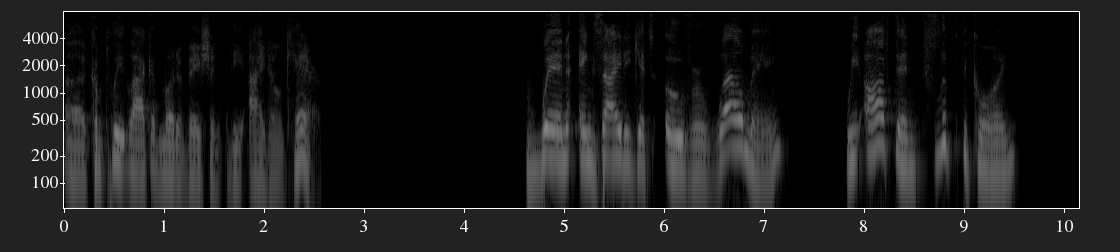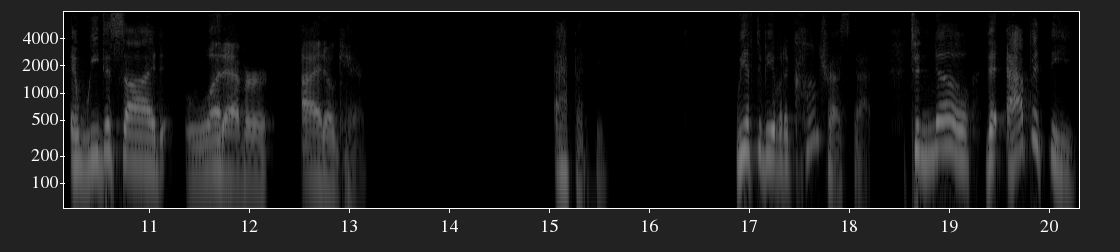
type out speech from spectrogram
uh, complete lack of motivation, the I don't care. When anxiety gets overwhelming, we often flip the coin and we decide, whatever, I don't care apathy. We have to be able to contrast that to know that apathy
